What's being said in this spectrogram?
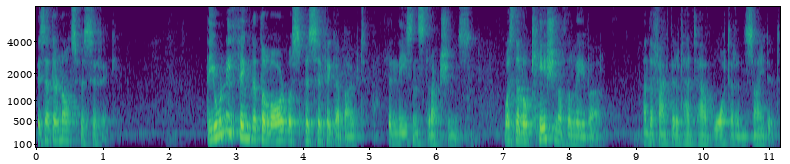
is that they're not specific. The only thing that the Lord was specific about in these instructions was the location of the laver and the fact that it had to have water inside it.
